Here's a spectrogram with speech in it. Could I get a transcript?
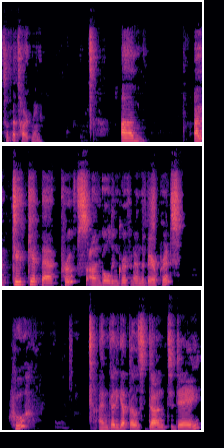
so that's heartening. Um, I did get back proofs on Golden Gryphon and the Bear Prince. Whew. I'm going to get those done today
